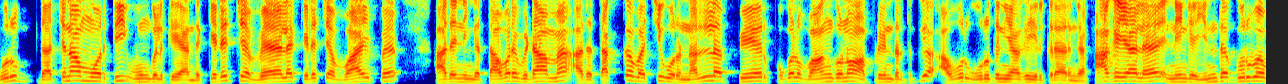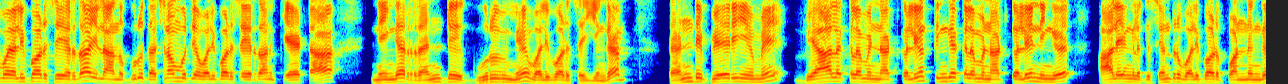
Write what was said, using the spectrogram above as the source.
குரு தட்சிணாமூர்த்தி உங்களுக்கு அந்த கிடைச்ச வேலை கிடைச்ச வாய்ப்பை அதை நீங்கள் தவற விடாமல் அதை தக்க வச்சு ஒரு நல்ல பேர் புகழ் வாங்கணும் அப்படின்றதுக்கு அவர் உறுதுணையாக இருக்கிறாருங்க. ஆகையால் நீங்கள் இந்த குருவை வழிபாடு செய்கிறதா இல்லை அந்த குரு தட்சிணாமூர்த்தியை வழிபாடு செய்கிறதான்னு கேட்டால் நீங்கள் ரெண்டு குருவுமே வழிபாடு செய்யுங்க. ரெண்டு பேரையுமே வியாழக்கிழமை நாட்களையும் திங்கட்கிழமை நாட்களையும் நீங்கள் ஆலயங்களுக்கு சென்று வழிபாடு பண்ணுங்க.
